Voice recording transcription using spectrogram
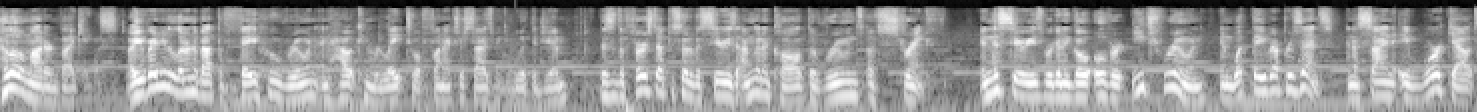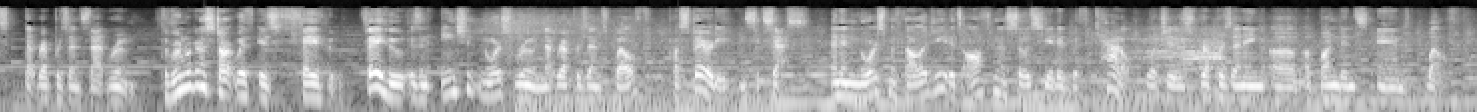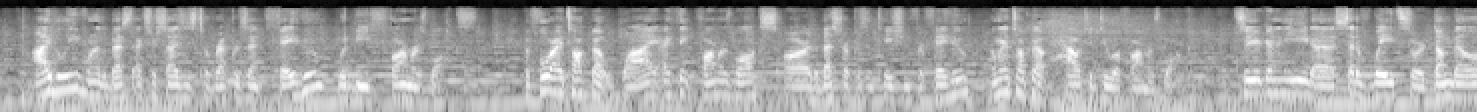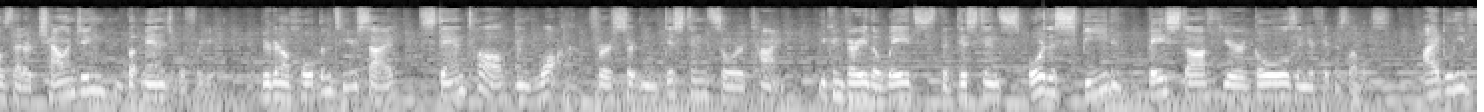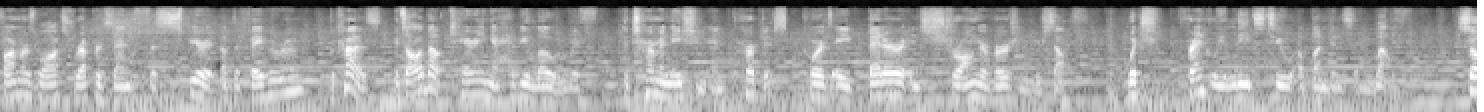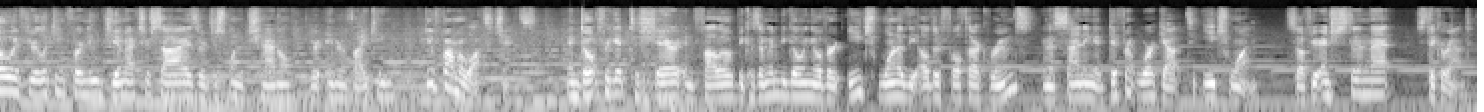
Hello, modern Vikings. Are you ready to learn about the Fehu rune and how it can relate to a fun exercise we can do at the gym? This is the first episode of a series I'm going to call the Runes of Strength. In this series, we're going to go over each rune and what they represent and assign a workout that represents that rune. The rune we're going to start with is Fehu. Fehu is an ancient Norse rune that represents wealth, prosperity, and success. And in Norse mythology, it's often associated with cattle, which is representing of abundance and wealth. I believe one of the best exercises to represent Fehu would be farmer's walks. Before I talk about why I think farmer's walks are the best representation for Fehu, I'm going to talk about how to do a farmer's walk. So you're going to need a set of weights or dumbbells that are challenging but manageable for you. You're going to hold them to your side, stand tall, and walk for a certain distance or time. You can vary the weights, the distance, or the speed based off your goals and your fitness levels. I believe farmers' walks represent the spirit of the Fehu rune because it's all about carrying a heavy load with determination and purpose towards a better and stronger version of yourself, which frankly leads to abundance and wealth. So if you're looking for a new gym exercise or just want to channel your inner Viking, give Farmer Walks a chance. And don't forget to share and follow because I'm going to be going over each one of the Elder Futhark runes and assigning a different workout to each one. So if you're interested in that, Stick around.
